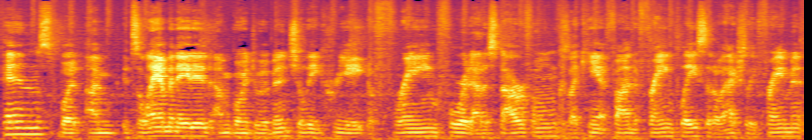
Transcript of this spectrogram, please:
pins, but I'm it's laminated. I'm going to eventually create a frame for it out of styrofoam because I can't find a frame place that'll actually frame it.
